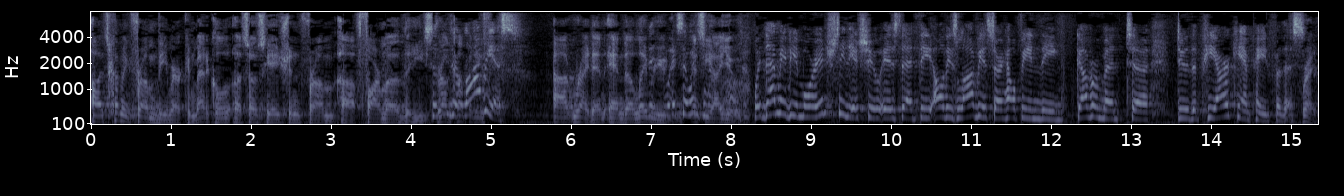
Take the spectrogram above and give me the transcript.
Uh, it's coming from the American Medical Association, from uh, pharma, the so drug these are companies. Lobbyists. Uh, right, and, and uh, labor union, so SEIU. Well, that may be a more interesting issue is that the, all these lobbyists are helping the government uh, do the PR campaign for this. Right.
